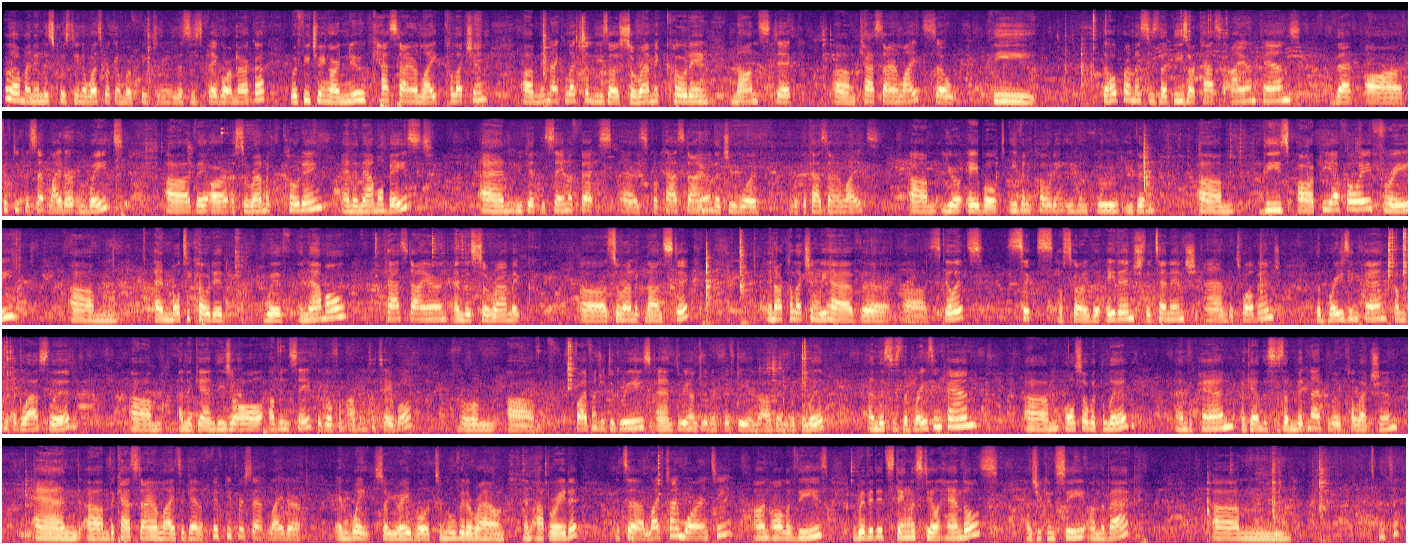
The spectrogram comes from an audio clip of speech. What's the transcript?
Hello, my name is Christina Westbrook and we're featuring, this is Fagor America. We're featuring our new cast iron Lite collection, uh, Midnight Collection. These are ceramic coating, non-stick um, cast iron Lites. So the, the whole premise is that these are cast iron pans that are 50% lighter in weight. Uh, they are a ceramic coating and enamel based and you get the same effects as for cast iron that you would with the cast iron Lites. Um, you're able to even coating, even food, even um, these are PFOA free um, and multi-coated with enamel, cast iron, and the ceramic uh, ceramic non-stick. In our collection, we have the uh, skillets, six, oh, sorry, the 8 inch, the 10 inch, and the 12 inch. The braising pan comes with a glass lid. Um, and again, these are all oven safe. They go from oven to table from um, 500 degrees and 350 in the oven with the lid. And this is the braising pan, um, also with the lid. And the pan, again, this is a midnight blue collection. And um, the cast iron Lites, again, are 50% lighter in weight. So you're able to move it around and operate it. It's a lifetime warranty on all of these. Riveted stainless steel handles, as you can see on the back. Um, that's it.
